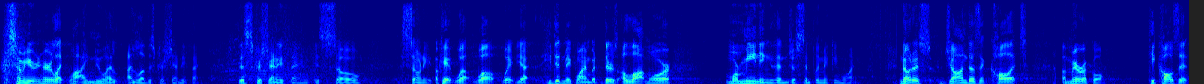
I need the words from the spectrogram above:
Some of you in here are like, well, I knew I, I love this Christianity thing. This Christianity thing is so, so neat. Okay, well, well, wait, yeah, he did make wine, but there's a lot more, more meaning than just simply making wine. Notice John doesn't call it a miracle. he calls it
